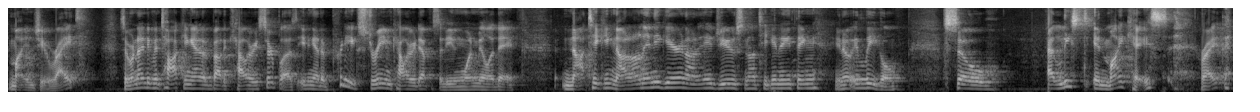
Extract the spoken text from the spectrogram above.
mind you, right? So we're not even talking about a calorie surplus, eating at a pretty extreme calorie deficit, eating one meal a day not taking, not on any gear, not any juice, not taking anything, you know, illegal. So, at least in my case, right,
